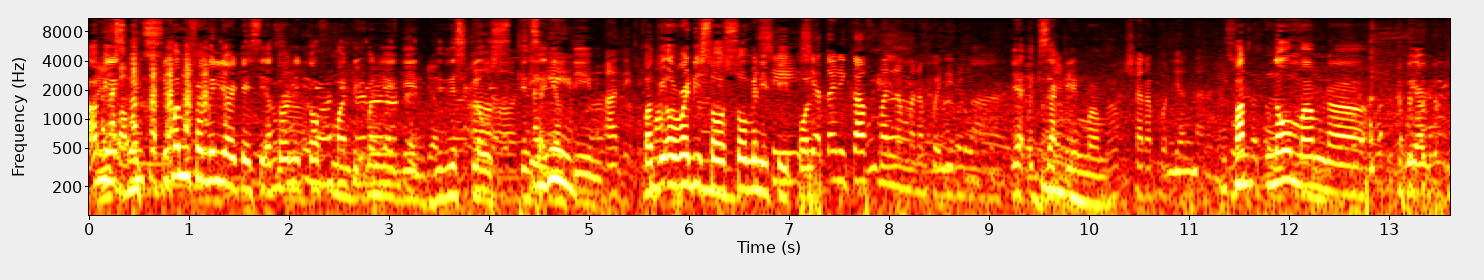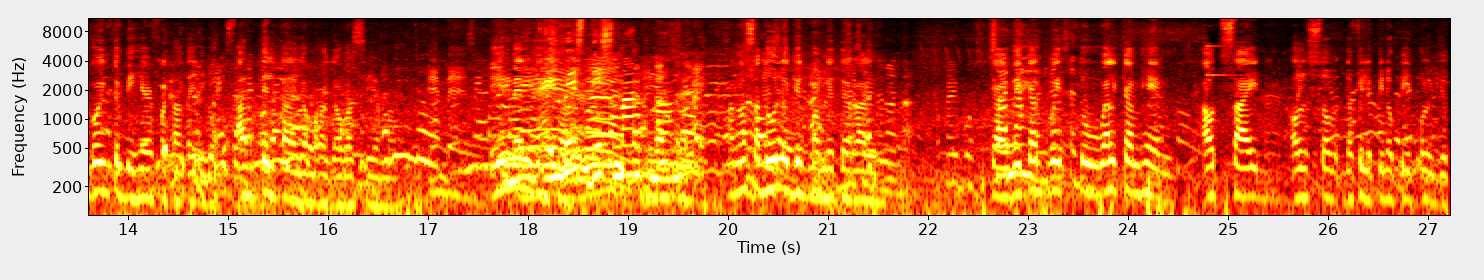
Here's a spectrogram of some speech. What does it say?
Na ami, di man mi familiar kay si Attorney Kaufman, di man niya gi-disclose kinsa iyang team. Ah. But we already saw so many people. Si Attorney Kaufman lang man ang pwede nung Yeah, exactly, ma'am. siya po yan. But no, ma'am, na we are going to be here for Tatay Digong until talaga makagawa siya, ma'am. Amen. Amen. I wish this month, ma'am. Hanggang sa dulo yun, ma'am, literal. Kaya we can't wait to welcome him outside. Also, the Filipino people yun,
